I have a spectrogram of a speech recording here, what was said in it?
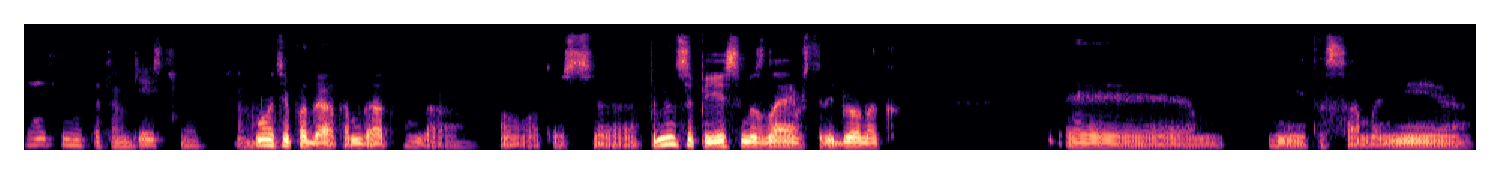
5 минут, потом 10 минут. Ну, типа, да, там, да, там, да. Вот, то есть, э, в принципе, если мы знаем, что ребенок э, не это самое, не,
